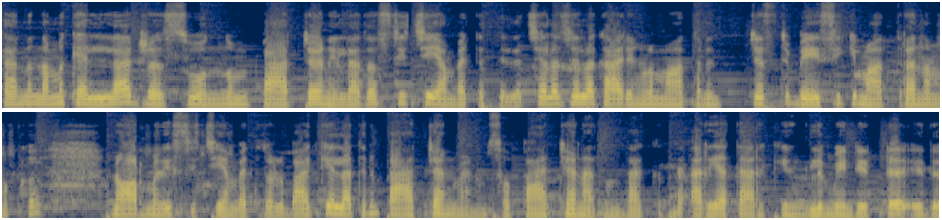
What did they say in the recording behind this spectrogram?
കാരണം നമുക്ക് എല്ലാ ഡ്രസ്സും ഒന്നും പാറ്റേൺ ഇല്ലാതെ സ്റ്റിച്ച് ചെയ്യാൻ പറ്റത്തില്ല. ചില ചില കാര്യങ്ങൾ മാത്രം ജസ്റ്റ് ബേസിക് മാത്രമേ നമുക്ക് നോർമലി സ്റ്റിച്ച് ചെയ്യാൻ പറ്റത്തുള്ളൂ. ബാക്കി എല്ലാത്തിനും പാറ്റേൺ വേണം. സോ പാറ്റേൺ അത് ഉണ്ടാക്കുന്നത്. അറിയാത്ത ആർക്കെങ്കിലും വേണ്ടിയിട്ട് ഇത്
